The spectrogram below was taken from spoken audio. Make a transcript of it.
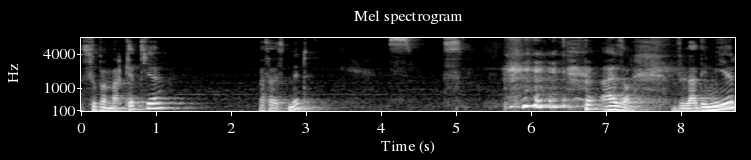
Supermarketje. Was heißt mit? also, Wladimir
